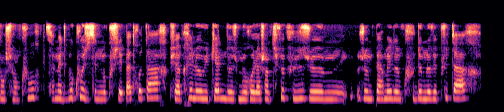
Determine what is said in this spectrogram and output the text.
quand je suis en cours. Ça m'aide beaucoup et j'essaie de me coucher pas trop tard. Puis après le week-end, je me relâche un petit peu plus. Je, je me permets de me, lever plus tard,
